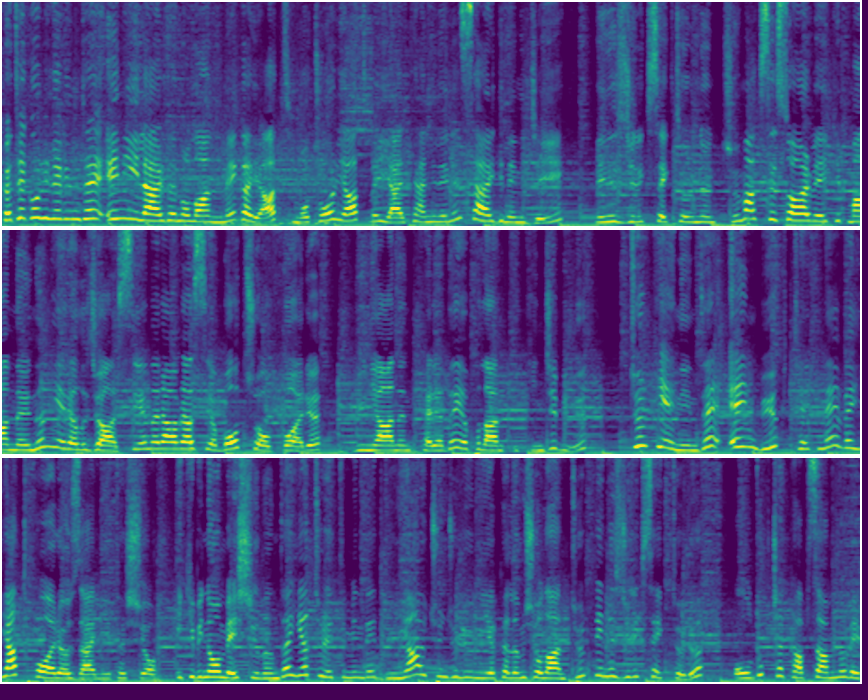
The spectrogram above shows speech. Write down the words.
Kategorilerinde en iyilerden olan mega yat, motor yat ve yelkenlilerin sergileneceği, denizcilik sektörünün tüm aksesuar ve ekipmanlarının yer alacağı CNR Avrasya Boat Show Fuarı, dünyanın karada yapılan ikinci büyük, Türkiye'nin de en büyük tekne ve yat fuarı özelliği taşıyor. 2015 yılında yat üretiminde dünya üçüncülüğünü yakalamış olan Türk denizcilik sektörü, oldukça kapsamlı ve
